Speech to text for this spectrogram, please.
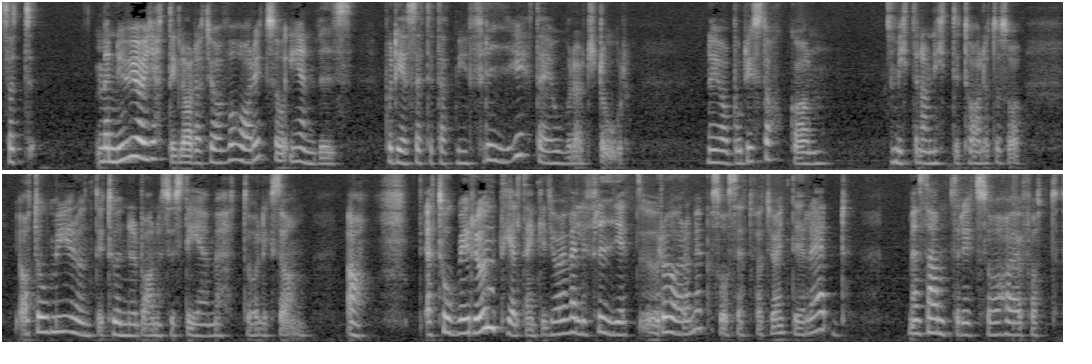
Så att, men nu är jag jätteglad att jag har varit så envis på det sättet att min frihet är oerhört stor. När jag bodde i Stockholm, mitten av 90-talet och så, jag tog mig runt i tunnelbanesystemet och liksom, ja, jag tog mig runt helt enkelt. Jag har en väldig frihet att röra mig på så sätt för att jag inte är rädd. Men samtidigt så har jag fått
